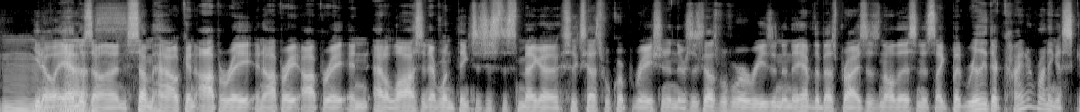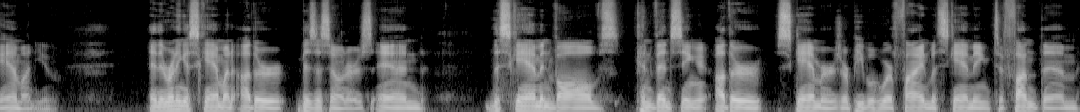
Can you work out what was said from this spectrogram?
Mm, you know yes. amazon somehow can operate and operate operate and at a loss and everyone thinks it's just this mega successful corporation and they're successful for a reason and they have the best prices and all this and it's like but really they're kind of running a scam on you and they're running a scam on other business owners and the scam involves convincing other scammers or people who are fine with scamming to fund them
